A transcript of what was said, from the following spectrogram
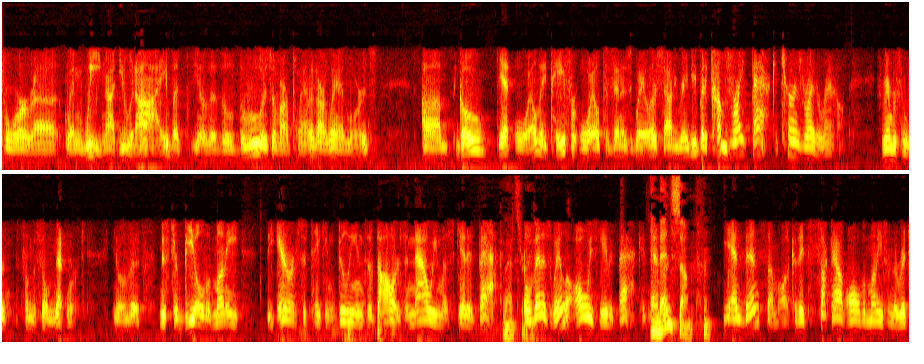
for uh, when we, not you and I, but you know the, the the rulers of our planet, our landlords, um, go get oil. They pay for oil to Venezuela or Saudi Arabia, but it comes right back. It turns right around. If you remember from the from the film Network, you know the Mr. Beale, the money the Arabs have taken billions of dollars, and now we must get it back. That's right. Well, Venezuela always gave it back, it and never- then some. yeah, and then some, because they'd suck out all the money from the rich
